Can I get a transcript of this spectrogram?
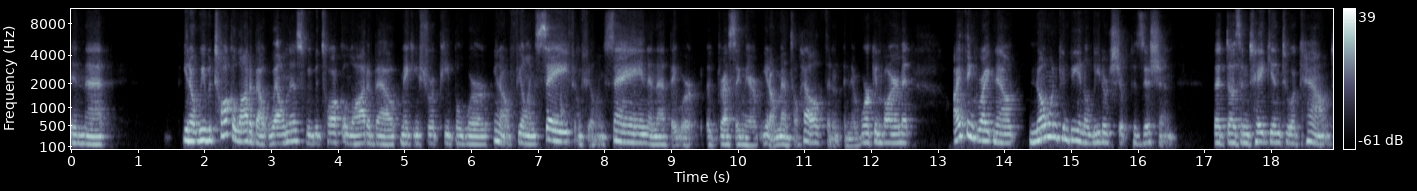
in that you know, we would talk a lot about wellness. We would talk a lot about making sure people were, you know, feeling safe and feeling sane and that they were addressing their, you know, mental health and, and their work environment. I think right now, no one can be in a leadership position that doesn't take into account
